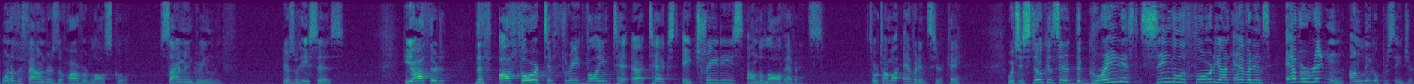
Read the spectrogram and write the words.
One of the founders of Harvard Law School, Simon Greenleaf. Here's what he says He authored the authoritative three volume te- uh, text, A Treatise on the Law of Evidence. So we're talking about evidence here, okay? Which is still considered the greatest single authority on evidence ever written on legal procedure.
